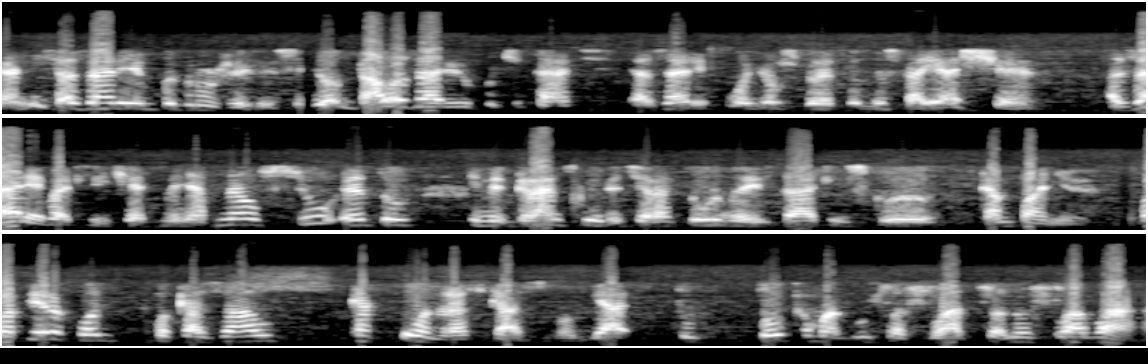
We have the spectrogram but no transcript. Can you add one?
И они с Азарием подружились. И он дал Азарию почитать. И Азарий понял, что это настоящее Азарий, в отличие от меня, знал всю эту иммигрантскую литературную издательскую компанию. Во-первых, он показал, как он рассказывал. Я тут только могу сослаться на слова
